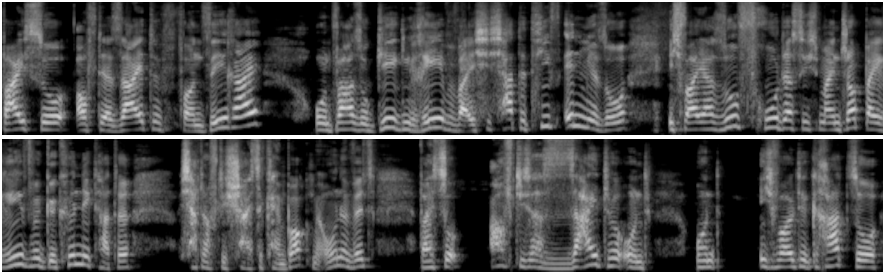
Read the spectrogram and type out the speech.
war ich so auf der Seite von Serai und war so gegen Rewe, weil ich, ich hatte tief in mir so, ich war ja so froh, dass ich meinen Job bei Rewe gekündigt hatte. Ich hatte auf die Scheiße keinen Bock mehr, ohne Witz, weil ich so auf dieser Seite und, und ich wollte grad so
